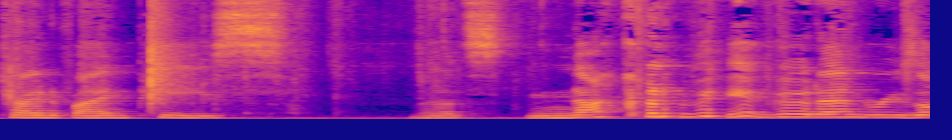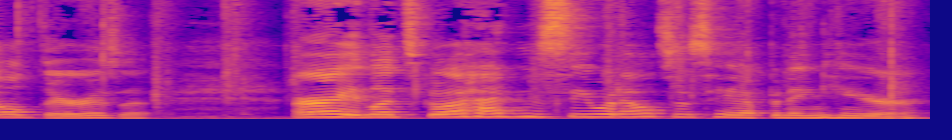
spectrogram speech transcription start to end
trying to find peace. That's not going to be a good end result there, is it? All right, let's go ahead and see what else is happening here.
